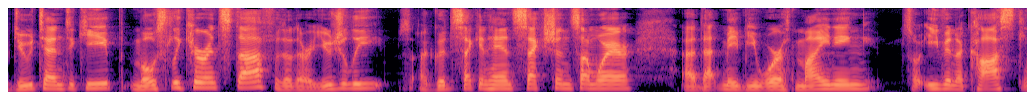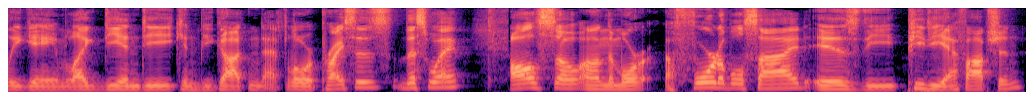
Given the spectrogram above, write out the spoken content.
do tend to keep mostly current stuff. There are usually a good secondhand section somewhere uh, that may be worth mining. So even a costly game like D&D can be gotten at lower prices this way. Also on the more affordable side is the PDF option.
